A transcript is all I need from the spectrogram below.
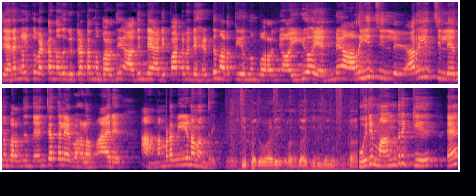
ജനങ്ങൾക്ക് പെട്ടെന്ന് അത് കിട്ടട്ടെന്നും പറഞ്ഞ് അതിന്റെ ആ ഡിപ്പാർട്ട്മെന്റ് ഹെഡ് നടത്തിയെന്നും പറഞ്ഞു അയ്യോ എന്നെ അറിയിച്ചില്ലേ അറിയിച്ചില്ലേ എന്നും പറഞ്ഞ് നെഞ്ചത്തലെ ബഹളം. ആര്? ആ നമ്മുടെ വീണ മന്ത്രി. ഈ പരിപാടി റദ്ദാക്കിയിരിക്കുന്നു. ഒരു മന്ത്രിക്ക് ഏർ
